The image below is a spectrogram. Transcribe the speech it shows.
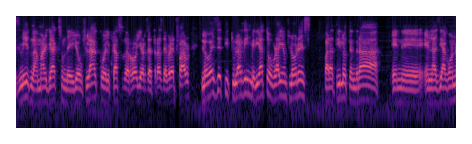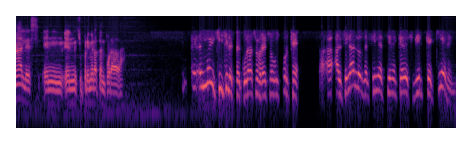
Smith, Lamar Jackson de Joe Flaco, el caso de Rogers detrás de Brett Favre. ¿Lo ves de titular de inmediato? Brian Flores para ti lo tendrá en, eh, las diagonales en, su primera temporada. Es muy difícil especular sobre eso, porque al final los delfines tienen que decidir qué quieren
